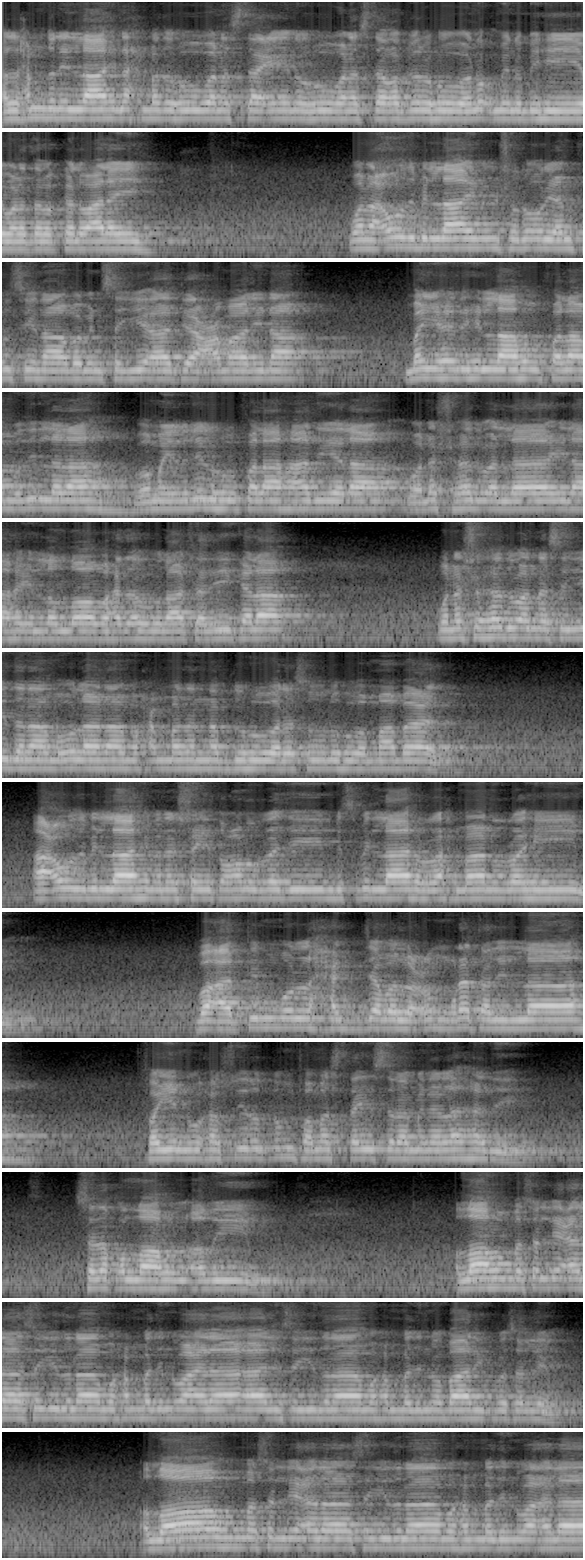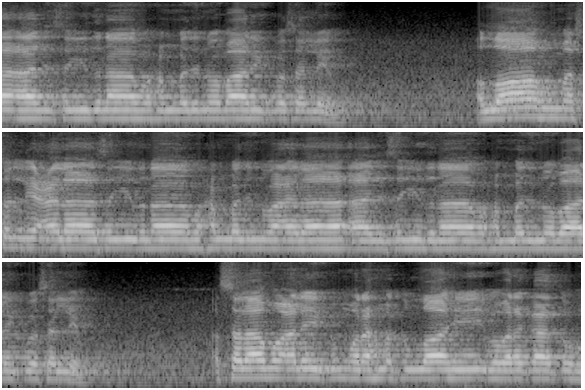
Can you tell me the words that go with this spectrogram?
الحمد لله نحمده ونستعينه ونستغفره ونؤمن به ونتوكل عليه. ونعوذ بالله من شرور أنفسنا ومن سيئات أعمالنا. من يهده الله فلا مضل له ومن يضلله فلا هادي له. ونشهد أن لا إله إلا الله وحده لا شريك له. ونشهد أن سيدنا مولانا محمدا عبده ورسوله أما بعد. أعوذ بالله من الشيطان الرجيم. بسم الله الرحمن الرحيم. وأتموا الحج والعمرة لله. فإن حصرتم فما استيسر من الهدي. صدق الله العظيم. اللهم صل على سيدنا محمد وعلى آل سيدنا محمد وبارك وسلم. اللهم صل على سيدنا محمد وعلى آل سيدنا محمد وبارك وسلم اللهم صل على سيدنا محمد وعلى آل سيدنا محمد وبارك وسلم السلام عليكم ورحمة الله وبركاته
